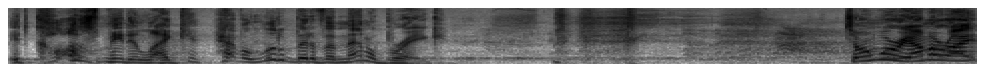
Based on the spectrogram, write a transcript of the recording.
It caused me to like have a little bit of a mental break. Don't worry, I'm all right.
